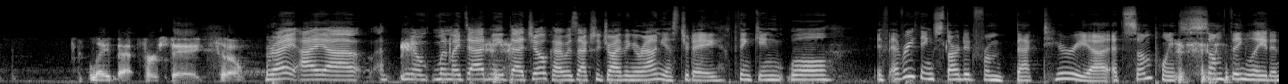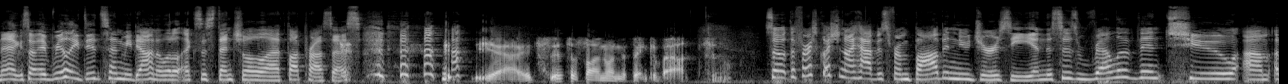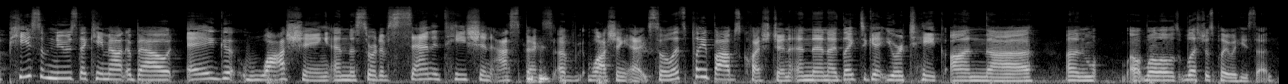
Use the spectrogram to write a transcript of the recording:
laid that first egg. So Right. I, uh, you know, when my dad made that joke, I was actually driving around yesterday thinking, well, if everything started from bacteria, at some point something laid an egg. So it really did send me down a little existential uh, thought process. yeah, it's it's a fun one to think about. So. So the first question I have is from Bob in New Jersey, and this is relevant to um, a piece of news that came out about egg washing and the sort of sanitation aspects of washing eggs. So let's play Bob's question, and then I'd like to get your take on uh, on. Uh, well, let's just play what he said.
